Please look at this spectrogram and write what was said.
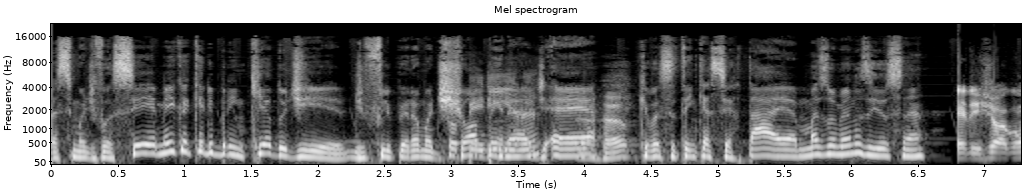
pra cima de você. É meio que aquele brinquedo de, de fliperama de shopping, né? né? É, Aham. que você tem que acertar. É mais ou menos isso, né? Eles jogam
